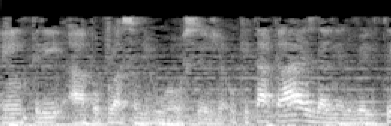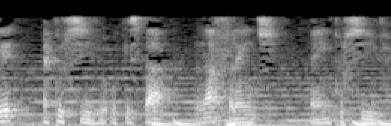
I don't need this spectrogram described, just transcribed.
entre a população de rua, ou seja, o que está atrás da linha do VLT é possível, o que está na frente é impossível,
